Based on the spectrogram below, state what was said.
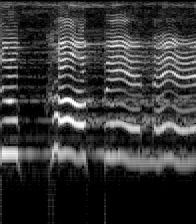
দুঃখ পেলে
